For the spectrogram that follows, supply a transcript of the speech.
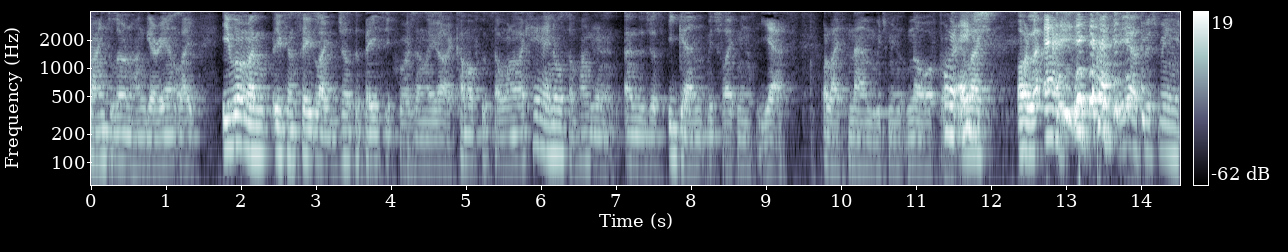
trying to learn Hungarian, like. Even when you can say like just the basic words and like I come up to someone like hey I know some Hungarian and it's just igen which like means yes or like nem which means no of Or course egg. like or like exactly yes which means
